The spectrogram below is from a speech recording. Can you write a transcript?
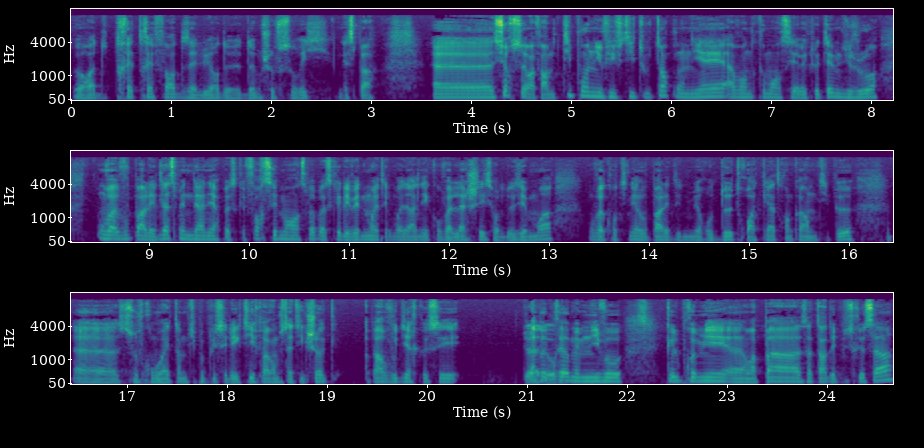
aura de très très fortes allures d'homme chauve-souris, n'est-ce pas? Euh, Sur ce, on va faire un petit point de New 50 tout tant qu'on y est. Avant de commencer avec le thème du jour, on va vous parler de la semaine dernière parce que forcément, c'est pas parce que l'événement était le mois dernier qu'on va lâcher sur le deuxième mois. On va continuer à vous parler des numéros 2, 3, 4 encore un petit peu. Euh, sauf qu'on va être un petit peu plus sélectif. Par exemple, Static Shock, à part vous dire que c'est à la peu daube. près au même niveau que le premier. euh, on va pas s'attarder plus que ça.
